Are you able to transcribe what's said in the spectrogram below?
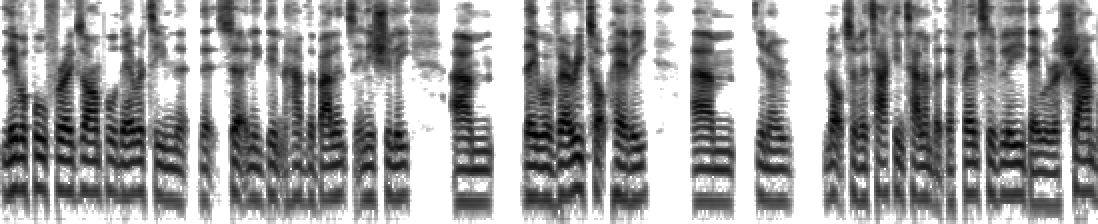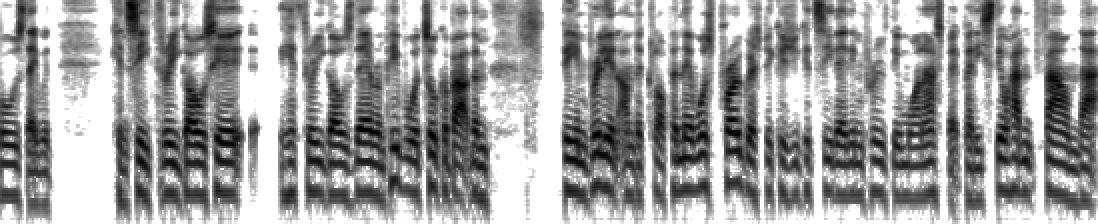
Liverpool, for example, they're a team that that certainly didn't have the balance initially. Um, they were very top heavy. Um, you know, lots of attacking talent, but defensively they were a shambles. They would concede three goals here, hit three goals there, and people would talk about them being brilliant under Klopp. And there was progress because you could see they'd improved in one aspect, but he still hadn't found that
